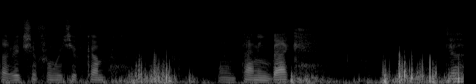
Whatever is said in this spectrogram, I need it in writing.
direction from which we've come, and panning back. There we go.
